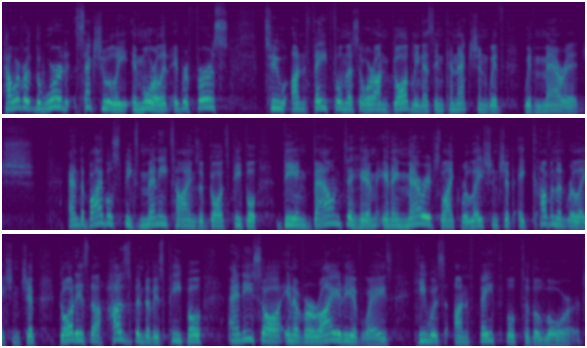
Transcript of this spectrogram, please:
However, the word sexually immoral, it, it refers to unfaithfulness or ungodliness in connection with, with marriage. And the Bible speaks many times of God's people being bound to Him in a marriage like relationship, a covenant relationship. God is the husband of His people. And Esau, in a variety of ways, he was unfaithful to the Lord,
